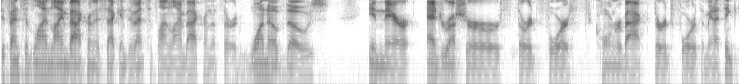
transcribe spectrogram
defensive line linebacker in the second, defensive line linebacker in the third. One of those in there, edge rusher, third, fourth, cornerback, third, fourth. I mean, I think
